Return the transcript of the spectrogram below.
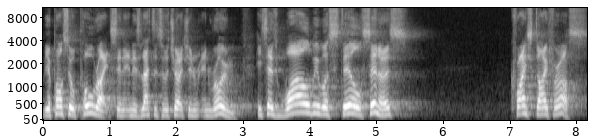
the Apostle Paul writes in, in his letter to the church in, in Rome, he says, While we were still sinners, Christ died for us.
